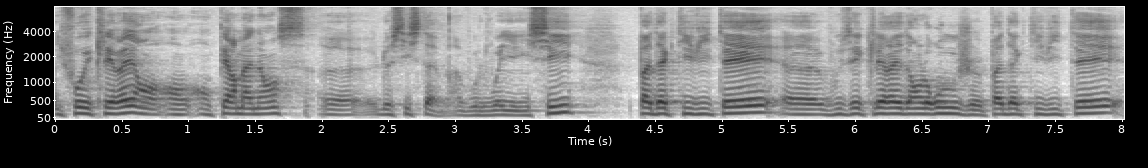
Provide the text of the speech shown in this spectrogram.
il faut éclairer en, permanence le système. Hein. Vous le voyez ici, pas d'activité, vous éclairez dans le rouge, pas d'activité,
